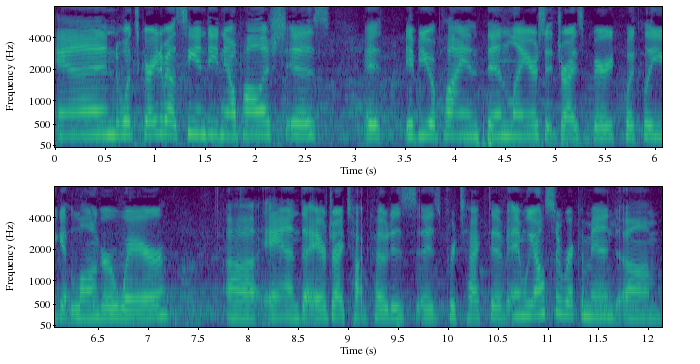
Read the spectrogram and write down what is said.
And what's great about CND nail polish is it, if you apply in thin layers, it dries very quickly. You get longer wear, uh, and the air dry top coat is, is protective. And we also recommend um,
